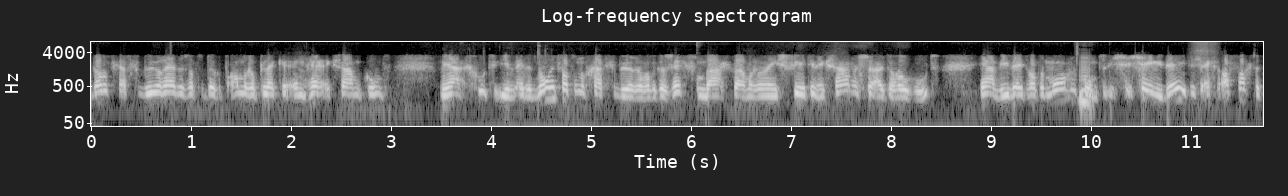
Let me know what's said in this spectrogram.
dat het gaat gebeuren. Dus dat het ook op andere plekken een herexamen komt. Maar ja, goed, je weet het nooit wat er nog gaat gebeuren. Wat ik al zeg, vandaag kwamen er ineens 14 examens uit de hoge hoed. Ja, wie weet wat er morgen komt. Geen idee, het is echt afwachten.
